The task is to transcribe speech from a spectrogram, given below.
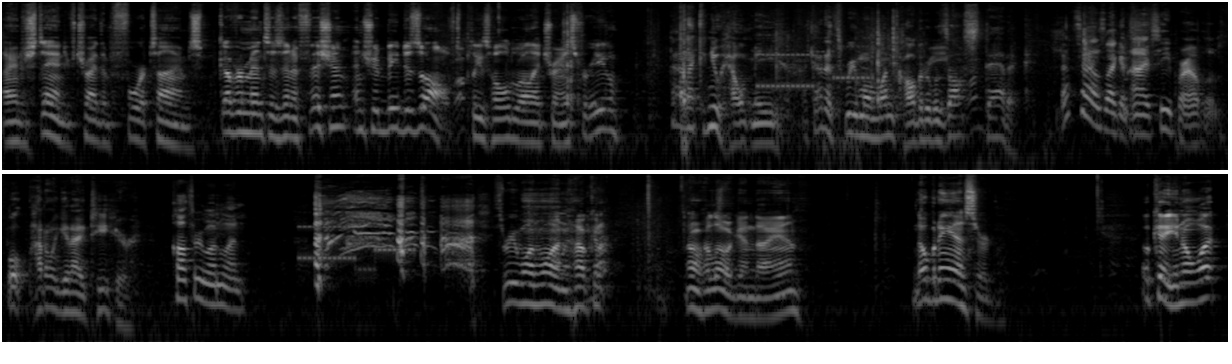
I understand you've tried them four times. Government is inefficient and should be dissolved. Please hold while I transfer you. Donna, can you help me? I got a 311 call, but it was all static. That sounds like an IT problem. Well, how do I get IT here? Call 311. 311, how can I. Oh, hello again, Diane. Nobody answered. Okay, you know what?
